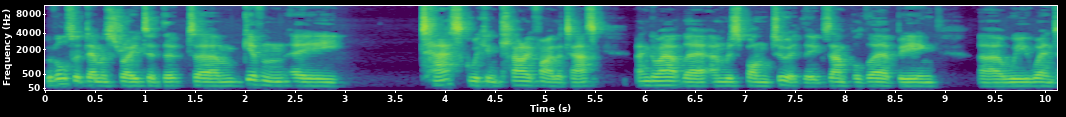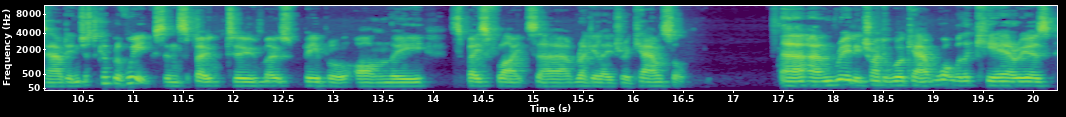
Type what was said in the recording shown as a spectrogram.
We've also demonstrated that um, given a task, we can clarify the task and go out there and respond to it. The example there being uh, we went out in just a couple of weeks and spoke to most people on the Spaceflight uh, Regulatory Council uh, and really tried to work out what were the key areas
